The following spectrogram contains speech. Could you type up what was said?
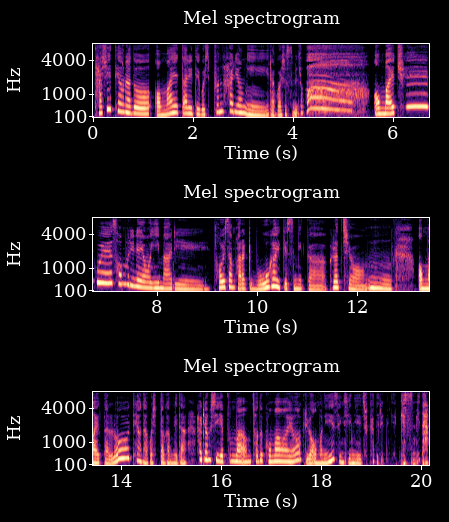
다시 태어나도 엄마의 딸이 되고 싶은 하령이라고 하셨습니다. 엄마의 최고의 선물이네요, 이 말이. 더 이상 바랄 게 뭐가 있겠습니까? 그렇죠. 음, 엄마의 딸로 태어나고 싶다고 합니다. 하령 씨 예쁜 마음 저도 고마워요. 그리고 어머니 생신이 축하드리겠습니다.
